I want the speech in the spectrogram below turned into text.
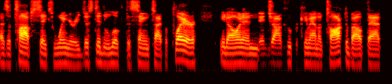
as a top six winger. He just didn't look the same type of player, you know. And, and Jon Cooper came out and talked about that,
